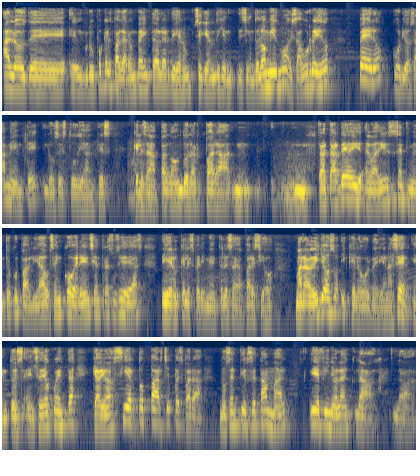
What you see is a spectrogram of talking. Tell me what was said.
A los del grupo que les pagaron 20 dólares dijeron, siguieron diciendo lo mismo, es aburrido pero curiosamente los estudiantes que les habían pagado un dólar para mm, mm, tratar de evadir ese sentimiento de culpabilidad o esa incoherencia entre sus ideas, dijeron que el experimento les había parecido maravilloso y que lo volverían a hacer. Entonces él se dio cuenta que había cierto parche pues para no sentirse tan mal y definió la, la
